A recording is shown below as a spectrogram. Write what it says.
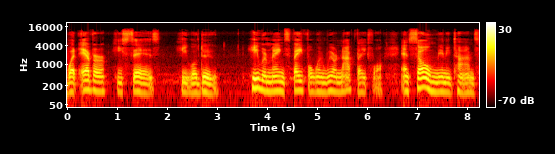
whatever He says He will do. He remains faithful when we are not faithful. And so many times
